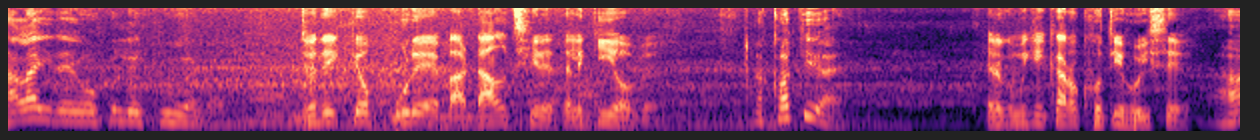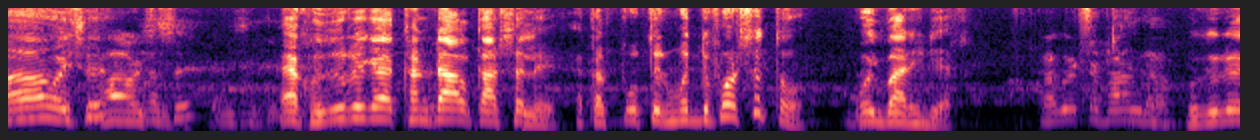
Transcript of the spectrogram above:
হালাই দেয় ওকুলে কুড়ে দেয়। যদি কেউ পুড়ে বা ডাল ছিঁড়ে তাহলে কি হবে? ক্ষতি হয়। এরকম কি কারও ক্ষতি হইছে? হ্যাঁ হয়েছে এক হুজুরে একখান ডাল কাটছিলে একটা পোতের মধ্যে পড়ছে তো ওই বাড়ি বাড়িটার। হুজুরে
